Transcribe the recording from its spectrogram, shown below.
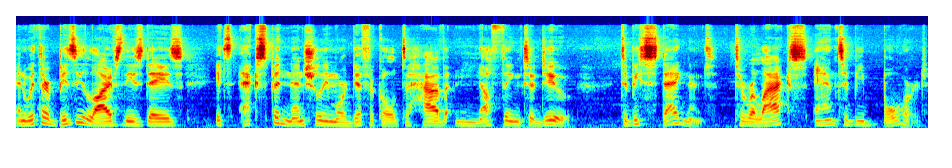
And with our busy lives these days, it's exponentially more difficult to have nothing to do, to be stagnant, to relax, and to be bored.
